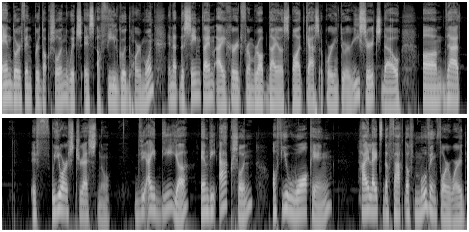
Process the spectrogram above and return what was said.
endorphin production, which is a feel good hormone. And at the same time, I heard from Rob Dial's podcast, according to a research now, um, that if you are stressed, no, the idea and the action of you walking highlights the fact of moving forward.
